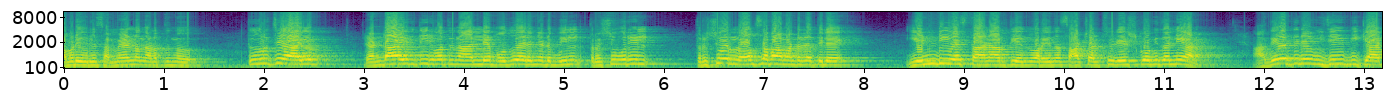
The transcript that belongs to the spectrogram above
അവിടെ ഒരു സമ്മേളനം നടത്തുന്നത്. തീർച്ചയായും രണ്ടായിരത്തി ഇരുപത്തിനാലിലെ പൊതു തെരഞ്ഞെടുപ്പിൽ തൃശ്ശൂരിൽ തൃശ്ശൂർ ലോക്സഭാ മണ്ഡലത്തിലെ എൻ ഡി എ സ്ഥാനാർത്ഥി എന്ന് പറയുന്ന സാക്ഷാൽ സുരേഷ് ഗോപി തന്നെയാണ്. അദ്ദേഹത്തിനെ വിജയിപ്പിക്കാൻ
